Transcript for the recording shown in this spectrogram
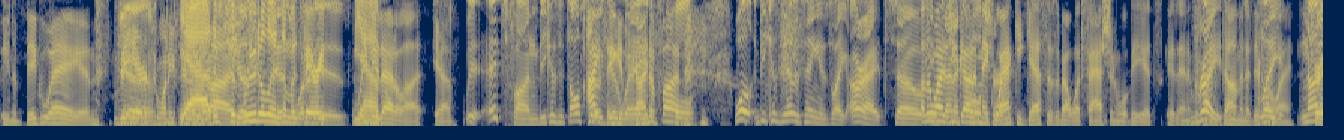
in a big way in the year Yeah. 2055. Yeah, the- the Just- brutalism just was what it very- is. we do that a lot. Yeah, We, it's fun because it's also I a think good it's way kind of fun. pull- well, because the other thing is like, all right, so Otherwise, you a got to make wacky guesses about what fashion will be. It's it, and it becomes right dumb in a different like, way. Not True.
